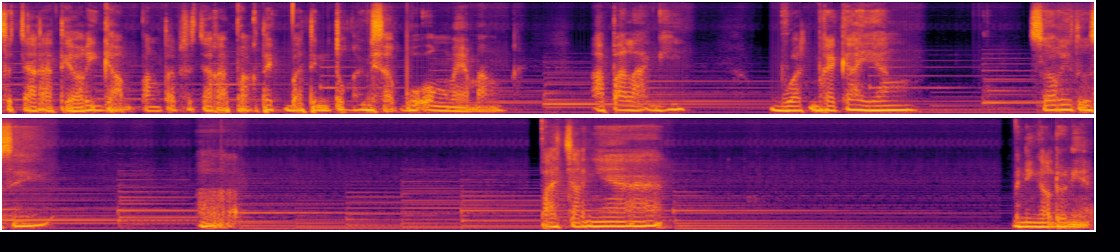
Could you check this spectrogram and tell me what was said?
Secara teori gampang, tapi secara praktek batin itu gak bisa bohong memang. Apalagi buat mereka yang, sorry to say, uh, pacarnya meninggal dunia.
